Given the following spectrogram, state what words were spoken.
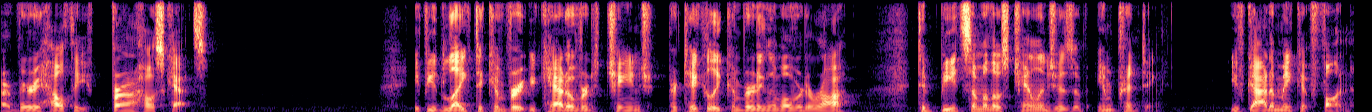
are very healthy for our house cats. If you'd like to convert your cat over to change, particularly converting them over to raw, to beat some of those challenges of imprinting, you've got to make it fun.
